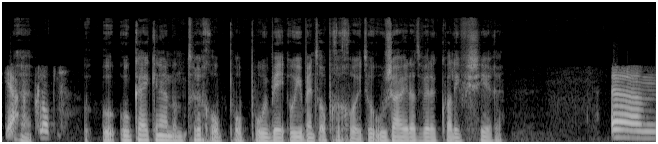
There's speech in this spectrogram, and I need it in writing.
Ja, Eh, klopt. Hoe, hoe kijk je nou dan terug op, op hoe, je, be- hoe je bent opgegroeid? Hoe, hoe zou je dat willen kwalificeren? Ehm,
